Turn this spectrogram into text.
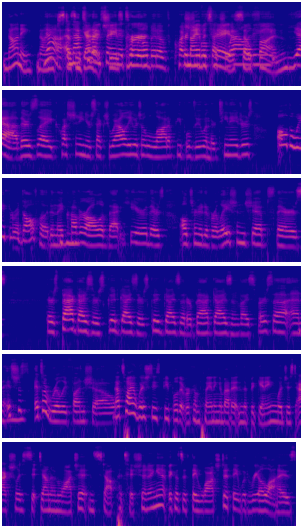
Nonnie. Nonnie Yeah, just and doesn't that's get what I'm it. saying. She's It's her, a little bit of questionable naivete is so fun. Yeah, there's like questioning your sexuality, which a lot of people do when they're teenagers, all the way through adulthood, and they Mm-hmm. cover all of that here. There's alternative relationships. There's there's bad guys. There's good guys. There's good guys that are bad guys, and vice versa. And it's Mm-hmm. just it's a really fun show. That's why I wish these people that were complaining about it in the beginning would just actually sit down and watch it and stop petitioning it because if they watched it, they would realize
